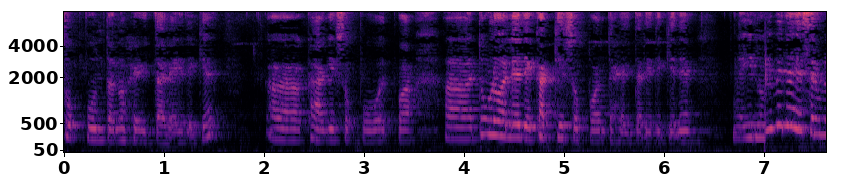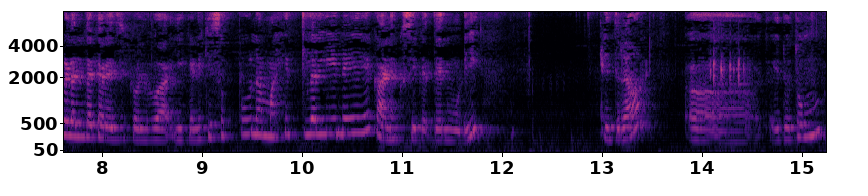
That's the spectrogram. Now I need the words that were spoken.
ಸೊಪ್ಪು ಅಂತಲೂ ಹೇಳ್ತಾರೆ ಇದಕ್ಕೆ. ಕಾಗೆ ಸೊಪ್ಪು ಅಥವಾ ತುಳುವಲ್ಲಿ ಅದೇ ಕಕ್ಕೆ ಸೊಪ್ಪು ಅಂತ ಹೇಳ್ತಾರೆ ಇದಕ್ಕೇನೆ. ಇನ್ನು ವಿವಿಧ ಹೆಸರುಗಳಿಂದ ಕರೆಸಿಕೊಳ್ಳುವ ಈ ಗಣಿಕೆ ಸೊಪ್ಪು ನಮ್ಮ ಹಿತ್ತಲಲ್ಲಿನೇ ಕಾಣಕ್ಕೆ ಸಿಗತ್ತೆ ನೋಡಿ. ಇದರ ಇದು ತುಂಬ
